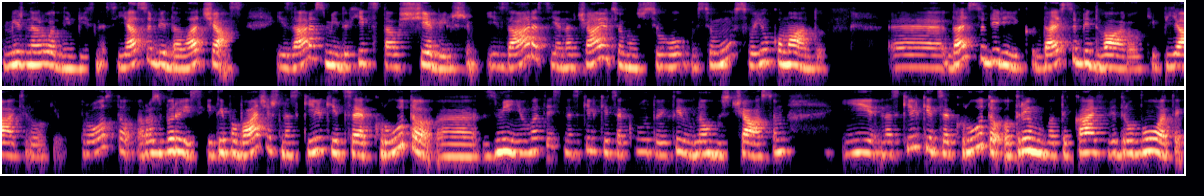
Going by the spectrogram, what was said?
міжнародний бізнес. Я собі дала час. І зараз мій дохід став ще більшим. І зараз я навчаю цьому всього, всьому свою команду. Е, дай собі рік, дай собі два роки, п'ять років. Просто розберись, і ти побачиш, наскільки це круто е, змінюватись, наскільки це круто йти в ногу з часом, і наскільки це круто отримувати кайф від роботи.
